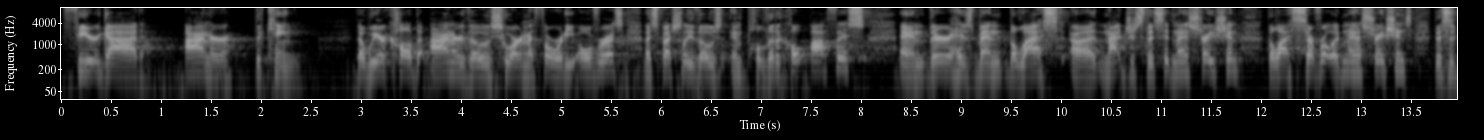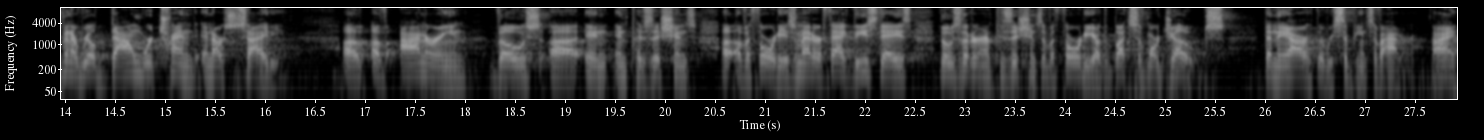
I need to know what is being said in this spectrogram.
fear God, honor the king that we are called to honor those who are in authority over us, especially those in political office. And there has been the last, uh, not just this administration, the last several administrations, this has been a real downward trend in our society of, of honoring those uh, in, in positions of authority. As a matter of fact, these days, those that are in positions of authority are the butts of more jokes than they are the recipients of honor. All right?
